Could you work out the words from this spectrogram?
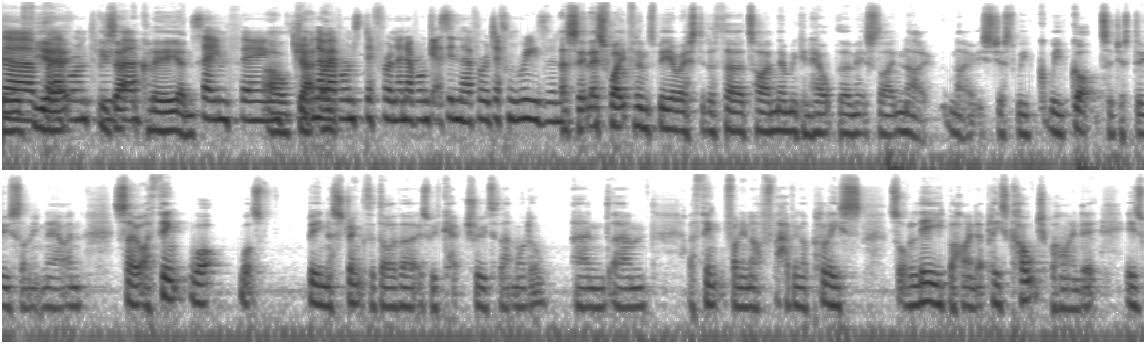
cutter, put yeah, everyone through the exactly. And Same thing. Oh, Jack, even though everyone's different and everyone gets in there for a different reason. that's it. Let's wait for them to be arrested a third time, then we can help them. It's like no, no. It's just we've we've got to just do something now. And so I think what what's been the strength of Divert is we've kept true to that model. And um, I think, funny enough, having a police sort of lead behind it, police culture behind it, is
